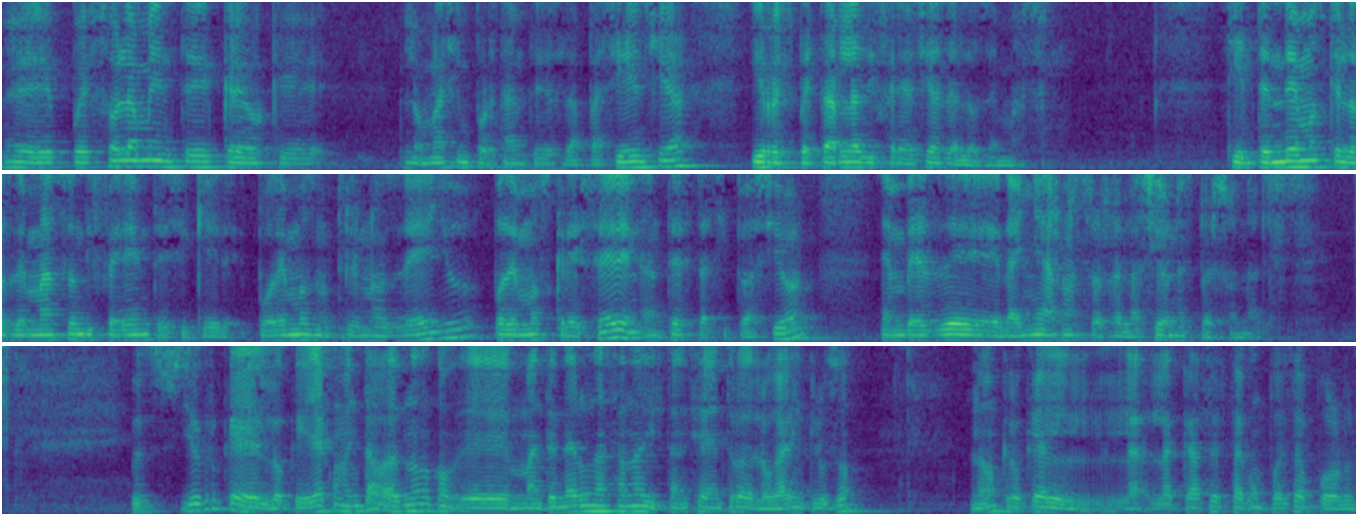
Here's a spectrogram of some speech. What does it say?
Eh, pues solamente creo que lo más importante es la paciencia y respetar las diferencias de los demás. Si entendemos que los demás son diferentes y que podemos nutrirnos de ello, podemos crecer ante esta situación en vez de dañar nuestras relaciones personales. Pues yo creo que lo que ya comentabas, ¿no? Eh, mantener una sana distancia dentro del hogar incluso, ¿no? Creo que la, casa está compuesta por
